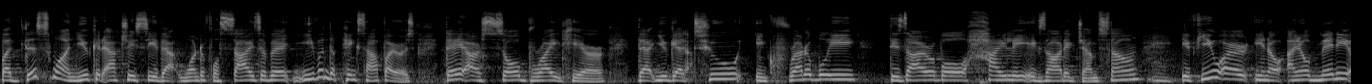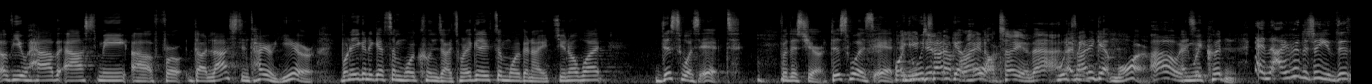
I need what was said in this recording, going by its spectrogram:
But this one, you could actually see that wonderful size of it. Even the pink sapphires, they are so bright here that you get Yeah. two incredibly desirable, highly exotic gemstone. Mm. If you are, you know, I know many of you have asked me uh, for the last entire year, when are you going to get some more kunzites? When are you going to get some morganites? You know what? This was it for this year. This was it. Well, and you we did tried to get right, more. I'll tell you that. We I tried mean- to get more, Oh, and we couldn't. And I've got to tell you, this,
